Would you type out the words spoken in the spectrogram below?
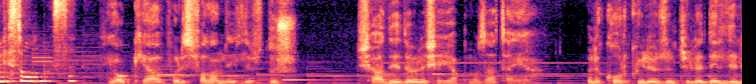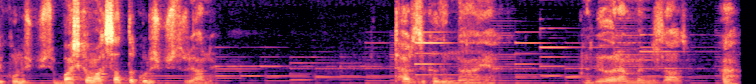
Ay polisi olmasın. Yok ya polis falan değildir dur. Şadiye de öyle şey yapma zaten ya. Böyle korkuyla, üzüntüyle deli deli konuşmuştur. Başka maksatla konuşmuştur yani. Terzi kadın ne ayak? Bunu bir öğrenmemiz lazım. Ha?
